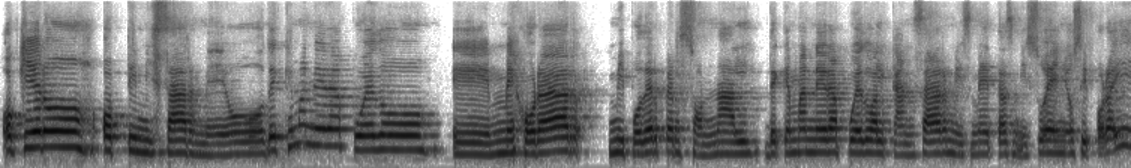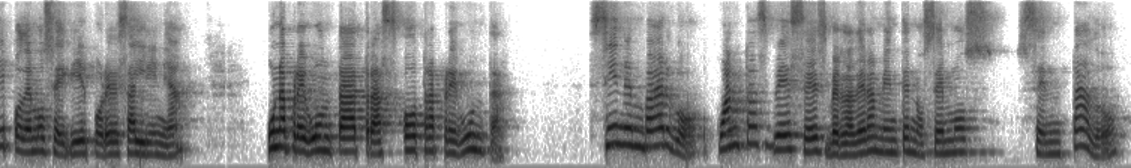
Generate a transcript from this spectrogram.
O quiero optimizarme, o de qué manera puedo eh, mejorar mi poder personal, de qué manera puedo alcanzar mis metas, mis sueños, y por ahí podemos seguir por esa línea, una pregunta tras otra pregunta. Sin embargo, ¿cuántas veces verdaderamente nos hemos sentado,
